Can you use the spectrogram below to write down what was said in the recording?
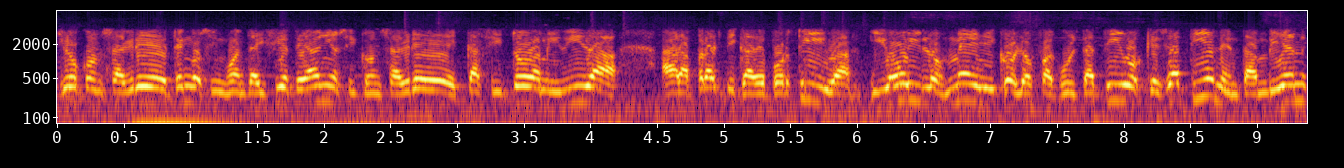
yo consagré, tengo 57 años y consagré casi toda mi vida a la práctica deportiva y hoy los médicos, los facultativos que ya tienen también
